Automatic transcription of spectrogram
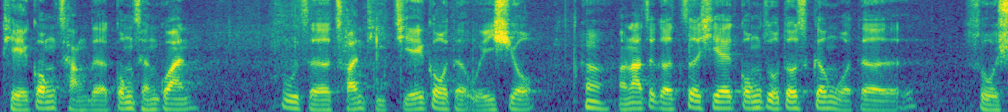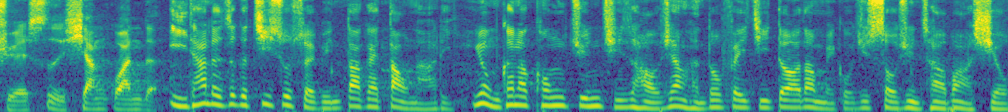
铁工厂的工程官，负责船体结构的维修。嗯，啊，那这个这些工作都是跟我的所学是相关的。以他的这个技术水平，大概到哪里？因为我们看到空军其实好像很多飞机都要到美国去受训才有办法修。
